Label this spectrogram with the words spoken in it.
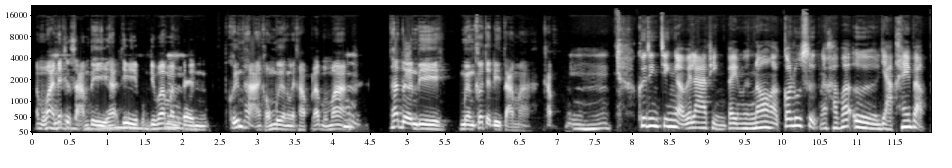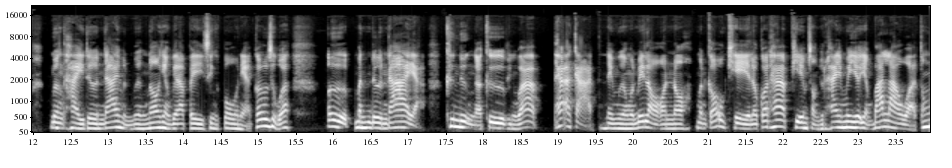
แล้วผมว่าอันนี้คือสามดีฮะที่ผมคิดว่ามันเป็นพื้นฐานของเมืองเลยครับ แล้วผมว่า ถ้าเดินดีเมืองก็จะดีตามมาครับ อืมคือจริง ๆ อะเวลาผิงไปเมืองนอกอะก็รู้สึกนะคะว่าเอออยากให้แบบเมืองไทยเดินได้เหมือนเมืองนอกอย่างเวลาไปสิงคโปร์เนี่ยก็รู้สึกว่า เออ มันเดินได้อะ คือหนึ่งอะคือผิงว่าถ้าอากาศในเมืองมันไม่ร้อนเนาะมันก็โอเค แล้วก็ถ้า PM 2.5ยังไม่เยอะอย่างบ้านเราอะ ต้อง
